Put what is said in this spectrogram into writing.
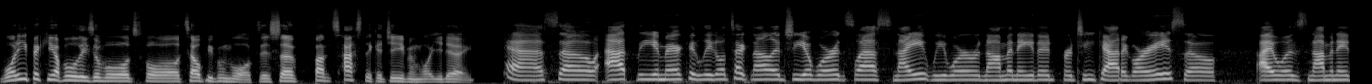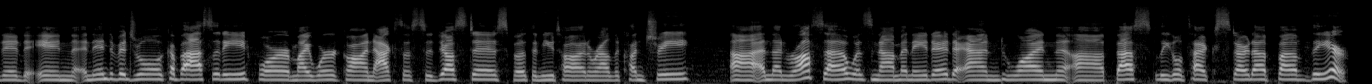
what are you picking up all these awards for? Tell people more because it's a fantastic achievement what you're doing. Yeah, so at the American Legal Technology Awards last night, we were nominated for two categories. So I was nominated in an individual capacity for my work on access to justice, both in Utah and around the country. Uh, and then Rasa was nominated and won uh, Best Legal Tech Startup of the Year.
